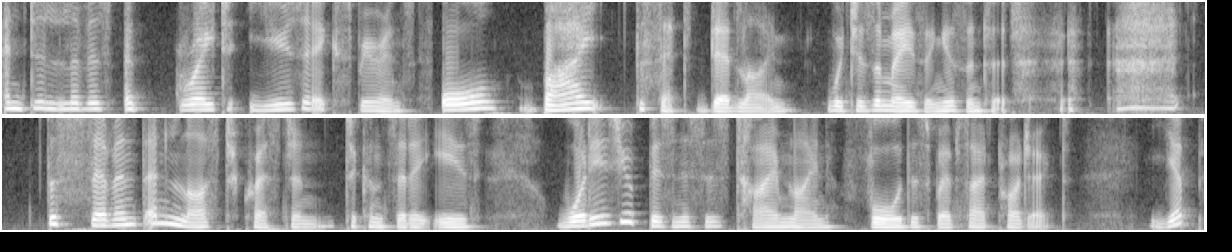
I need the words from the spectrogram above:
and delivers a great user experience, all by the set deadline, which is amazing, isn't it? the seventh and last question to consider is what is your business's timeline for this website project? Yep,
